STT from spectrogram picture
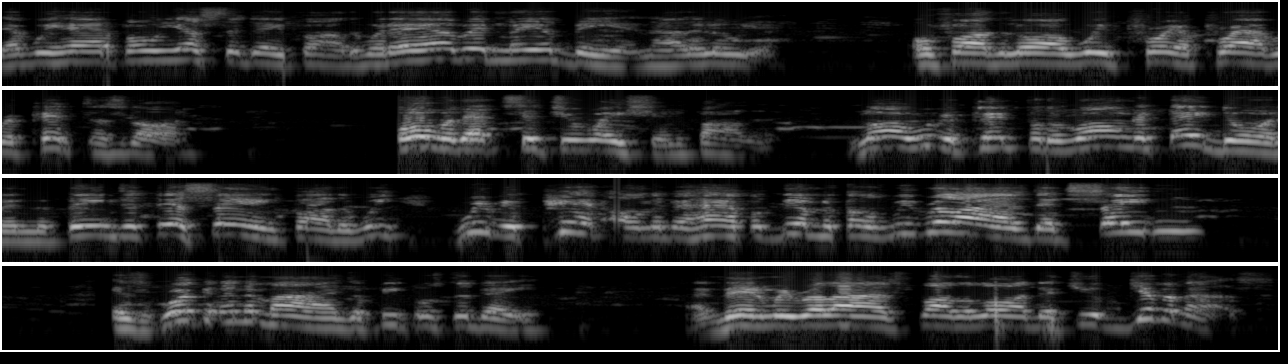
that we had upon yesterday, Father, whatever it may have been, hallelujah. Oh, Father, Lord, we pray a prayer of repentance, Lord, over that situation, Father. Lord, we repent for the wrong that they're doing and the things that they're saying, Father. We we repent on the behalf of them because we realize that Satan is working in the minds of peoples today. And then we realize, Father Lord, that you've given us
